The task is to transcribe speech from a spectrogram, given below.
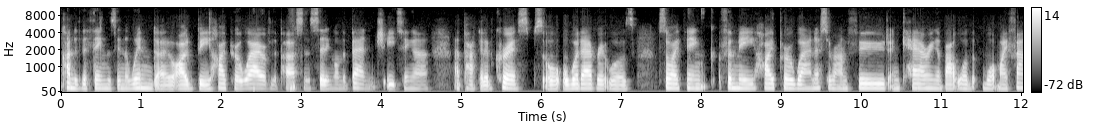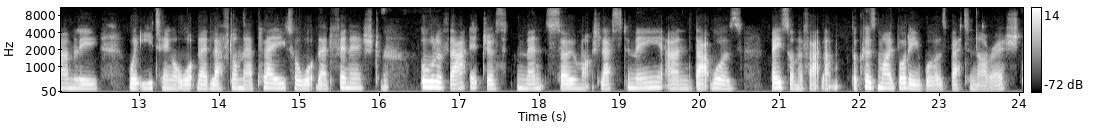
kind of the things in the window, I'd be hyper aware of the person sitting on the bench eating a, a packet of crisps or, or whatever it was. So I think for me, hyper awareness around food and caring about what what my family were eating or what they'd left on their plate or what they'd finished, all of that, it just meant so much less to me. And that was based on the fact that because my body was better nourished,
